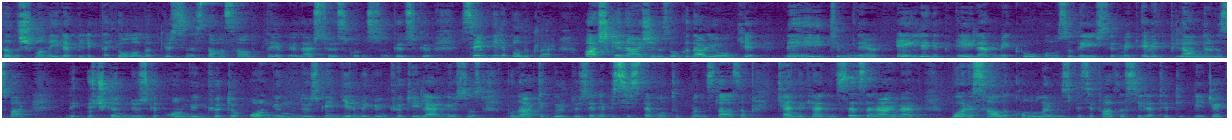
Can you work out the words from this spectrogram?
danışmanıyla birlikte yol alabilirsiniz. Daha sağlıklı evreler söz konusu gözüküyor. Sevgili balıklar, aşk enerjiniz o kadar yoğun ki ne eğitim ne eğlenip eğlenmek, ruhunuzu değiştirmek. Evet planlarınız var. 3 gün düzgün, 10 gün kötü. 10 gün düzgün, 20 gün kötü ilerliyorsunuz. Bunu artık bir düzene, bir sisteme oturtmanız lazım. Kendi kendinize zarar vermeyin. Bu ara sağlık konularımız bizi fazlasıyla tetikleyecek.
